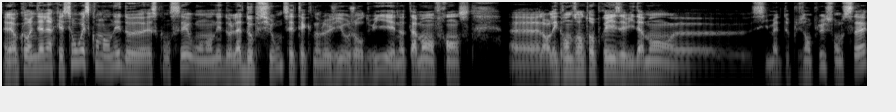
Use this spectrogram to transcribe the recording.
Allez, encore une dernière question. Où est-ce qu'on en est de, est-ce qu'on sait où on en est de l'adoption de ces technologies aujourd'hui, et notamment en France? Euh, Alors les grandes entreprises, évidemment. Euh, s'y mettent de plus en plus, on le sait.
